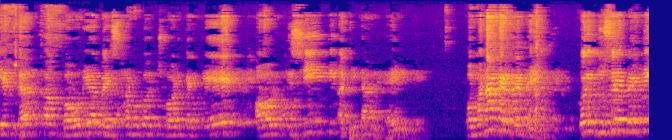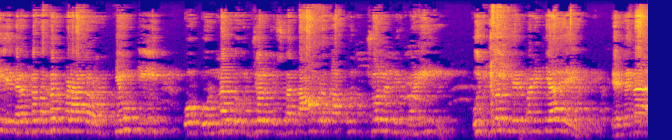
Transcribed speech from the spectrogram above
ये ग्रंथ गौरी वैष्णव को छोड़ करके और किसी की अधिकार है ही वो मना कर देते हैं, कोई दूसरे बेटी के ग्रंथ को मत पढ़ा करो। क्योंकि वो उन्नत, उज्जवल, उसका नाम रखा उज्जवल निर्मणि। उज्जवल निर्मणि क्या है? कहते ना,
